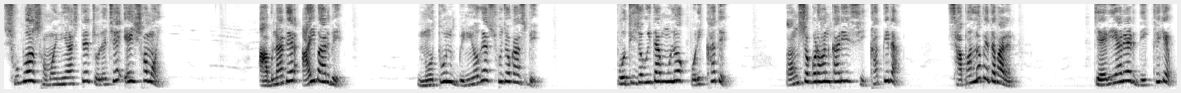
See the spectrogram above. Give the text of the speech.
শুভ সময় নিয়ে আসতে চলেছে এই সময়। আপনাদের আয় বাড়বে, নতুন বিনিয়োগের সুযোগ আসবে। প্রতিযোগিতামূলক পরীক্ষাতে অংশগ্রহণকারী শিক্ষার্থীরা সাফল্য পেতে পারেন। ক্যারিয়ারের দিক থেকেও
